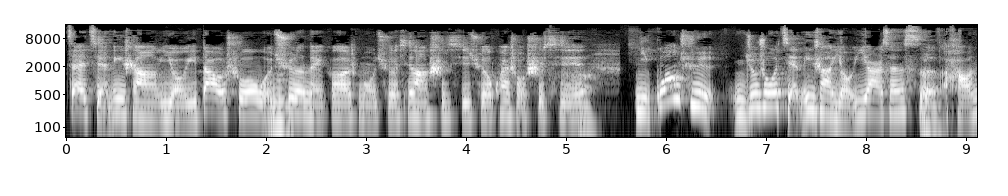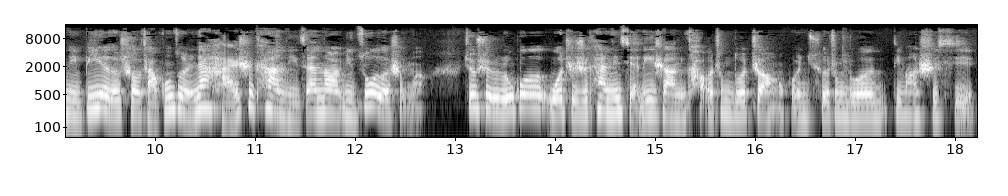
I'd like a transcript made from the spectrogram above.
在简历上有一道说我去了哪个、什么，我去了新浪实习，去了快手实习。嗯你光去，你就说我简历上有一二三四，嗯好，你毕业的时候找工作，人家还是看你在那儿你做了什么。就是如果我只是看你简历上你考了这么多证，或者你去了这么多地方实习，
